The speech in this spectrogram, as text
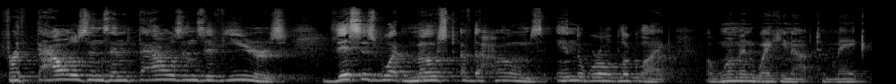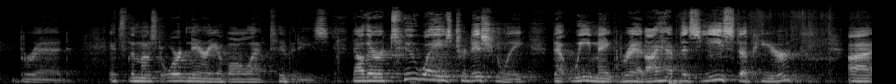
for thousands and thousands of years, this is what most of the homes in the world look like a woman waking up to make bread. It's the most ordinary of all activities. Now, there are two ways traditionally that we make bread. I have this yeast up here. Uh,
